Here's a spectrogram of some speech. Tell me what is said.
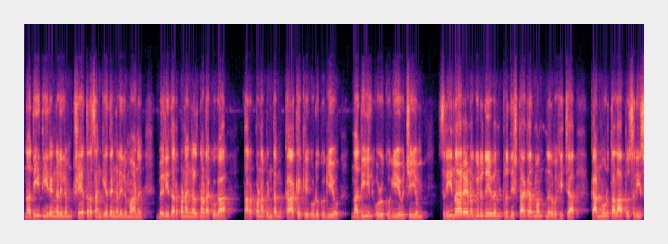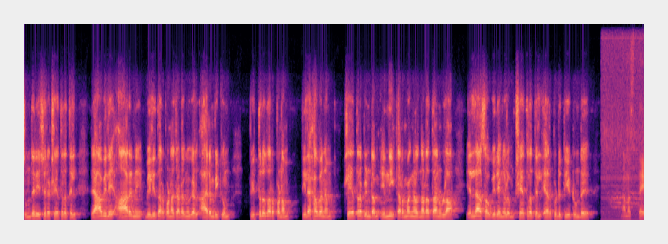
നദീതീരങ്ങളിലും ക്ഷേത്ര സങ്കേതങ്ങളിലുമാണ് ബലിതർപ്പണങ്ങൾ നടക്കുക. തർപ്പണപിണ്ഡം കാക്കയ്ക്ക് കൊടുക്കുകയോ നദിയിൽ ഒഴുക്കുകയോ ചെയ്യും. ശ്രീനാരായണ ഗുരുദേവൻ പ്രതിഷ്ഠാകർമ്മം നിർവഹിച്ച കണ്ണൂർ തളാപ്പ് ശ്രീ സുന്ദരേശ്വര ക്ഷേത്രത്തിൽ രാവിലെ ആറിന് ബലിതർപ്പണ ചടങ്ങുകൾ ആരംഭിക്കും. പിതൃതർപ്പണം തിലഹവനം ക്ഷേത്രപിണ്ഡം എന്നീ കർമ്മങ്ങൾ നടത്താനുള്ള എല്ലാ സൗകര്യങ്ങളും ക്ഷേത്രത്തിൽ ഏർപ്പെടുത്തിയിട്ടുണ്ട്. നമസ്തേ.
